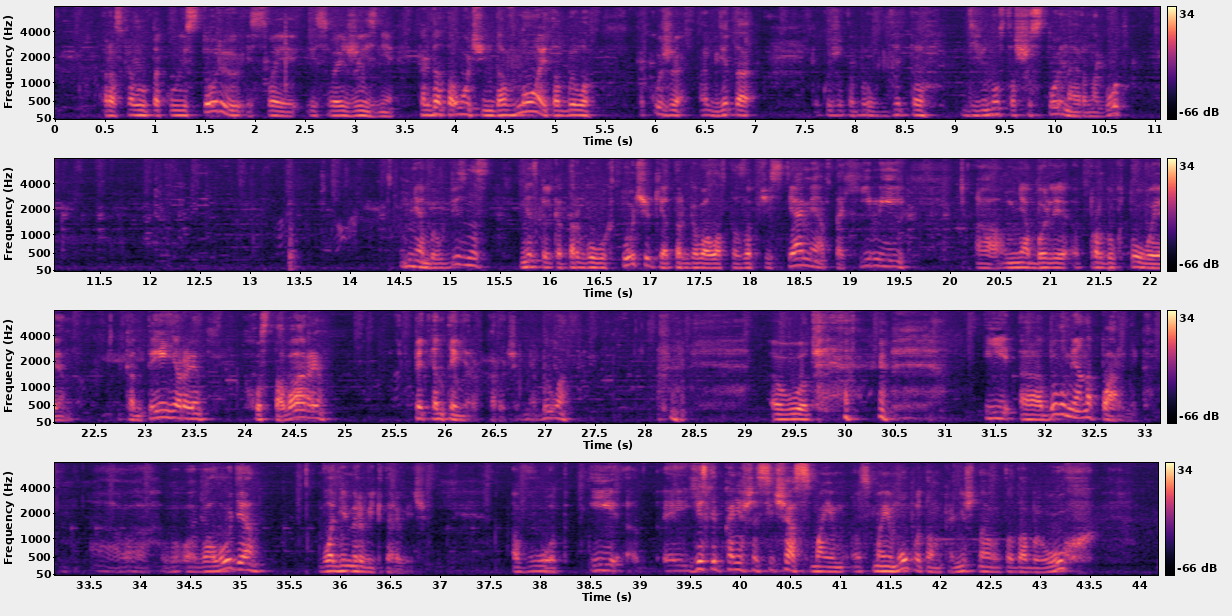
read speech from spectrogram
расскажу такую историю из своей, из своей жизни. Когда-то очень давно, это было, какой же, где-то, какой же это был, где-то 96-й, наверное, год, меня был бизнес, несколько торговых точек, я торговал автозапчастями, автохимией, а, у меня были продуктовые контейнеры, хостовары. Пять контейнеров, короче, у меня было. Вот. И э, был у меня напарник, э, Володя Владимир Викторович. Вот. И э, если бы, конечно, сейчас с моим, с моим опытом, конечно, тогда бы ух,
